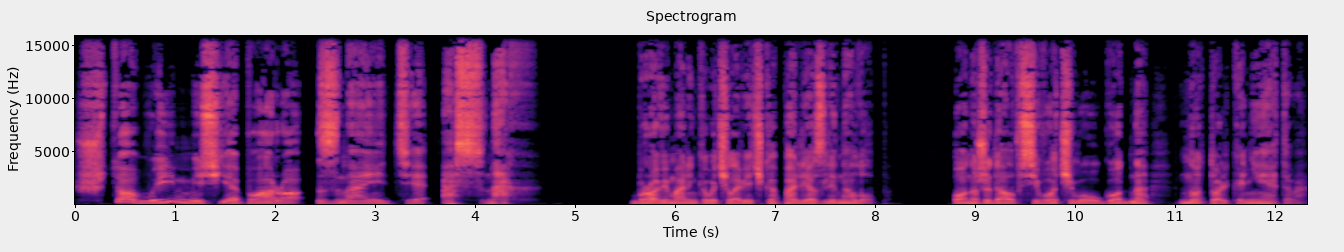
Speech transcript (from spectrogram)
«Что вы, месье Пуаро, знаете о снах?» Брови маленького человечка полезли на лоб. Он ожидал всего чего угодно, но только не этого.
